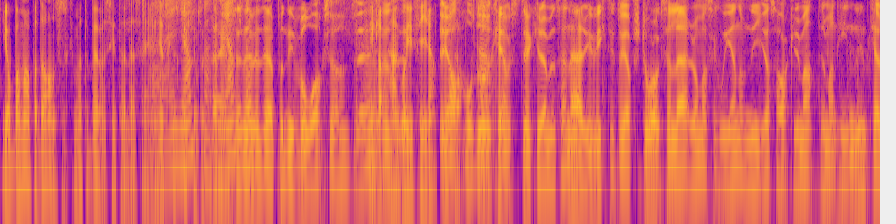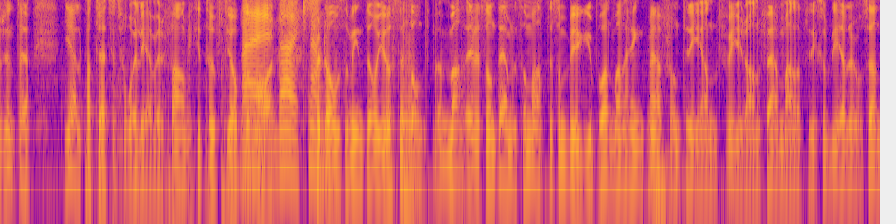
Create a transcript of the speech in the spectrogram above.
jobbar man på dagen så ska man inte behöva sitta och läsa engelska stycken på kvällen. Nej, sen är väl det på nivå också. Det är klart, han går ju i fyran. Ja, och då Ja. kan jag också tycka det. Men sen är det ju viktigt och jag förstår också en lärare om man ska gå igenom nya saker i matten. Man hinner inte- kanske inte hjälpa 32 elever. Fan vilket tufft jobb Nej, de har. verkligen. För de som inte, och just ett Mm. sånt, eller sånt ämne som matte som bygger på att man har hängt med från trean, fyran, femman. Att det liksom det gäller och sen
